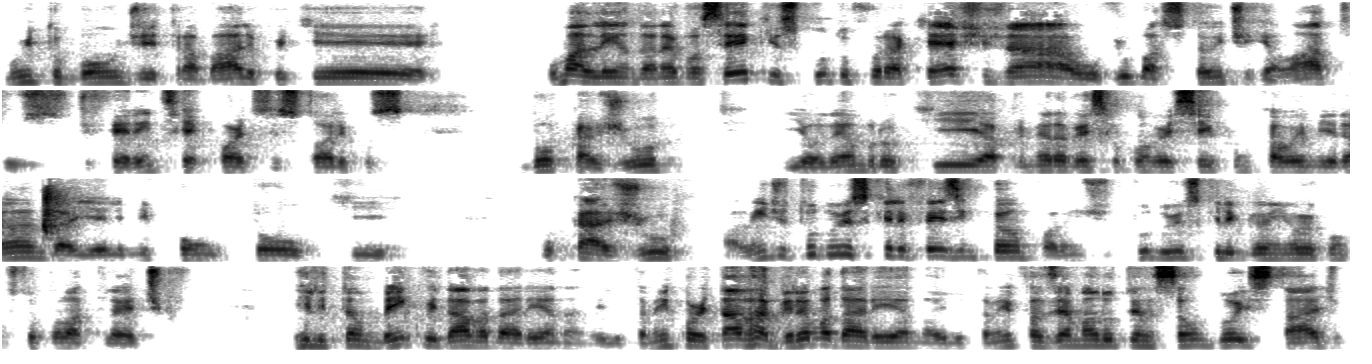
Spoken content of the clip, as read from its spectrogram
muito bom de trabalho, porque uma lenda, né? Você que escuta o Furacast já ouviu bastante relatos, diferentes recortes históricos do Caju, e eu lembro que a primeira vez que eu conversei com o Cauê Miranda e ele me contou que o Caju, além de tudo isso que ele fez em campo, além de tudo isso que ele ganhou e conquistou pelo Atlético, ele também cuidava da arena, ele também cortava a grama da arena, ele também fazia a manutenção do estádio.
